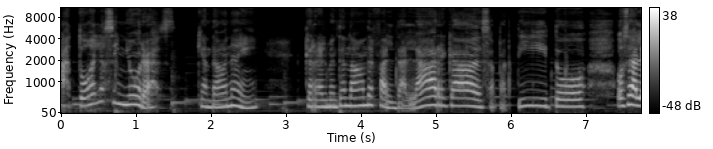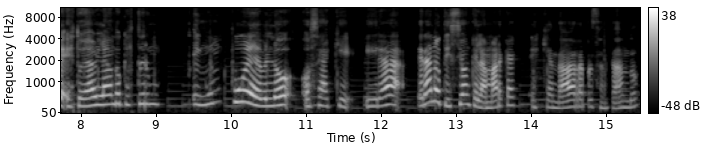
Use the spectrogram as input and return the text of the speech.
a todas las señoras que andaban ahí, que realmente andaban de falda larga, de zapatitos. O sea, le estoy hablando que esto era en un pueblo, o sea, que era, era notición que la marca es que andaba representando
